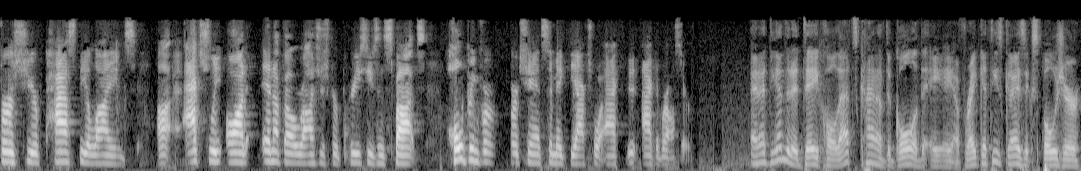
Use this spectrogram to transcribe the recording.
first year past the alliance, uh, actually on NFL rosters for preseason spots, hoping for, a chance to make the actual active, active roster. And at the end of the day, Cole, that's kind of the goal of the AAF, right? Get these guys exposure,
